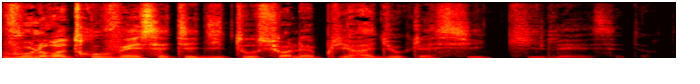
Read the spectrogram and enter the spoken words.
Vous le retrouvez cet édito sur l'appli Radio Classique. Il est 7h30.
